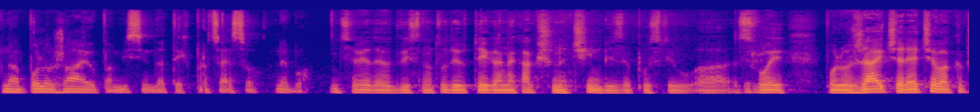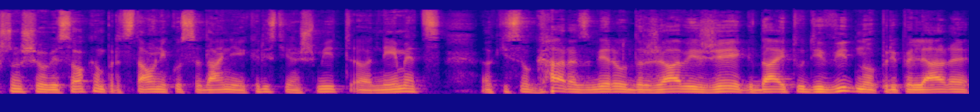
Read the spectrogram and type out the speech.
na položaju, pa mislim, da teh procesov ne bo. In seveda je odvisno tudi od tega, na kakšen način bi zapustil uh, svoj položaj. Če rečemo, kakšno še v visokem predstavniku sedanje je Kristjan Schmidt, uh, Nemec, uh, ki so ga razmere v državi že kdaj tudi vidno pripeljale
